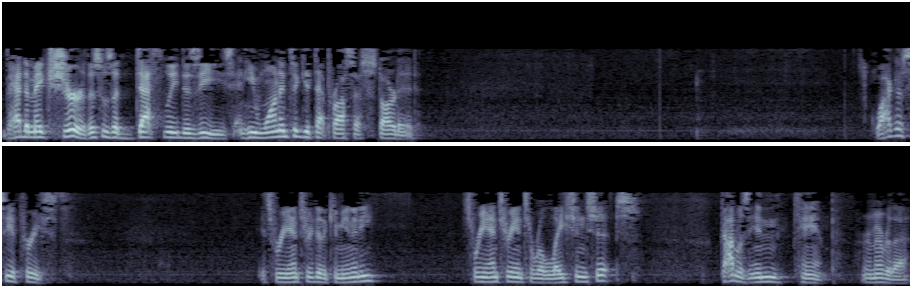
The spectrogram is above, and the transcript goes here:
They had to make sure this was a deathly disease, and he wanted to get that process started. Why go see a priest? It's reentry to the community. It's reentry into relationships. God was in camp. Remember that.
